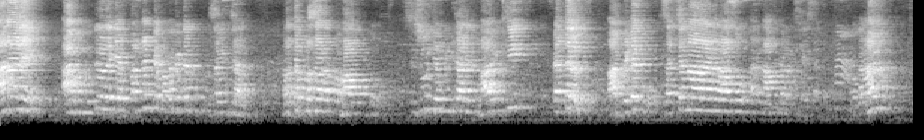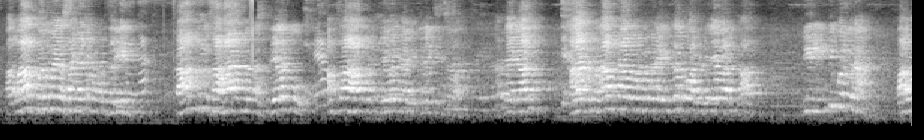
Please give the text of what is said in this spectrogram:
ఆనాడే ఆమె ముద్దులకే పన్నెండు మగబిడ్డను ప్రసవించారు. వ్రత ప్రసాద ప్రభావంతో శిశువు జన్మించాలని భావించి పెద్దలు ఆ బిడ్డకు సత్యనారాయణ రాజు అని నామకరణం చేశారు. ఒకనాడు పరమాత్మకమైన సంఘటన జరిగింది. కాంతుకు సహాయం స్త్రీలకు మాంసాహారం తీవ్రంగా వ్యతిరేకించేవారు అంతేకాదు అలాంటి పదార్థాలు ఉండబడే ఇళ్ళకు వాళ్ళు వెళ్ళేవారు కాదు. వీరి ఇంటి కొడుకున పరమ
